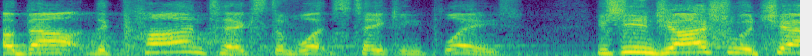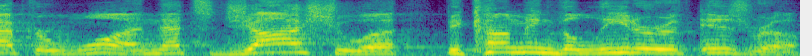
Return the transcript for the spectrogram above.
about the context of what's taking place. You see, in Joshua chapter 1, that's Joshua becoming the leader of Israel.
